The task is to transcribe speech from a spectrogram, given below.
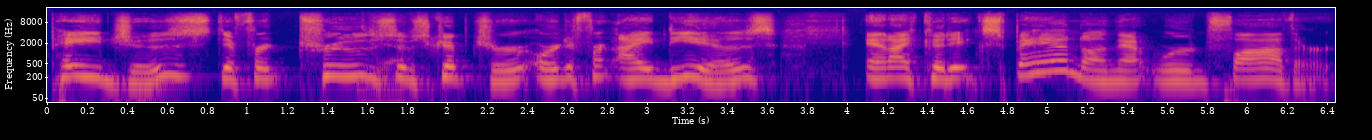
pages, different truths yeah. of Scripture, or different ideas, and I could expand on that word Father.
